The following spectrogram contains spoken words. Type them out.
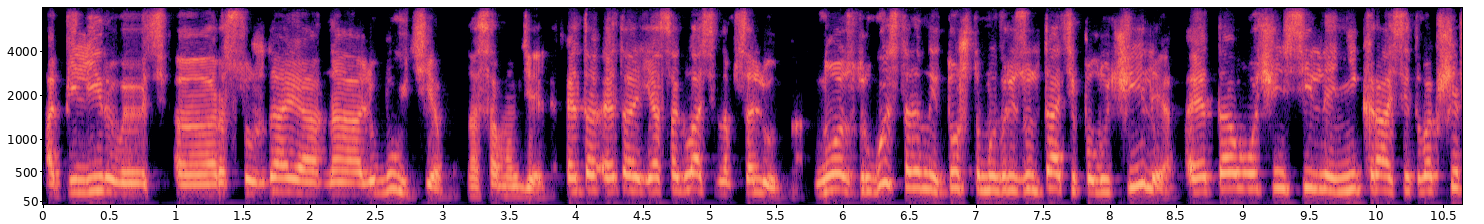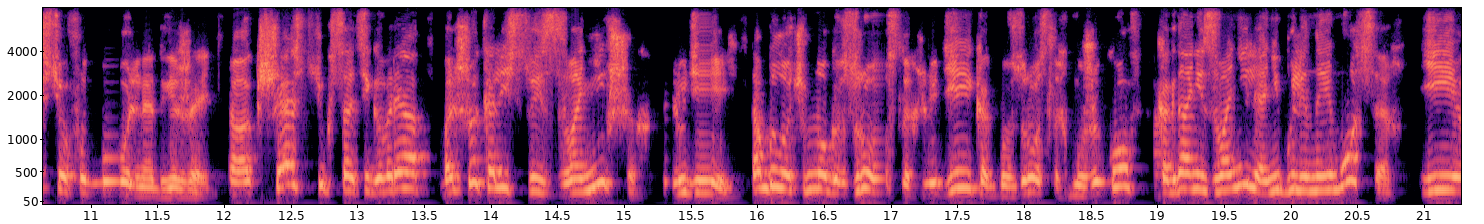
апеллировать, э, рассуждая на любую тему на самом деле. Это, это я согласен абсолютно. Но с другой стороны, то, что мы в результате получили, это очень сильно не красит вообще все футбольное движение. Э, к счастью, кстати говоря, большое количество из звонивших людей, там было очень много взрослых людей, как бы взрослых мужиков. Когда они звонили, они были на эмоциях, и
